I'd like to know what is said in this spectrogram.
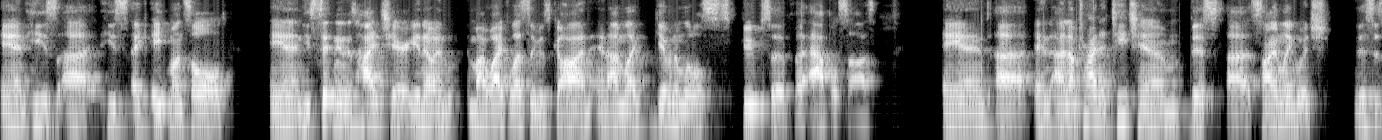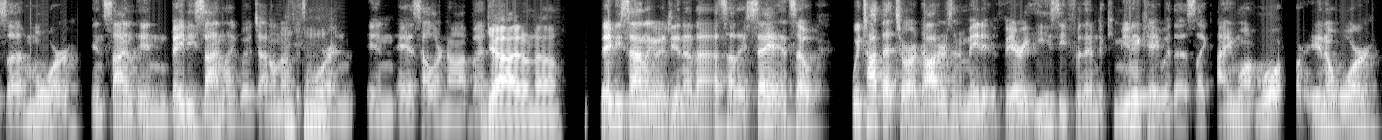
and he's uh he's like eight months old, and he's sitting in his high chair. You know, and my wife Leslie was gone, and I'm like giving him little scoops of uh, applesauce, and uh and and I'm trying to teach him this uh sign language. This is uh more in sign in baby sign language. I don't know if it's Mhm. more in in ASL or not, but Yeah, I don't know. baby sign language, you know, that's how they say it. And so we taught that to our daughters and it made it very easy for them to communicate with us like, I want more, you know, or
